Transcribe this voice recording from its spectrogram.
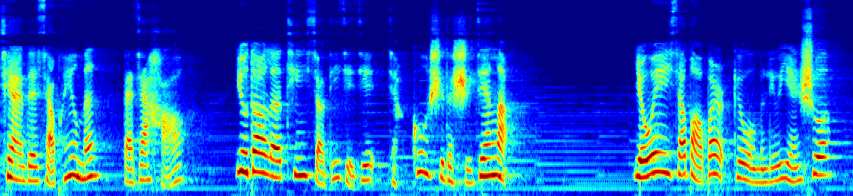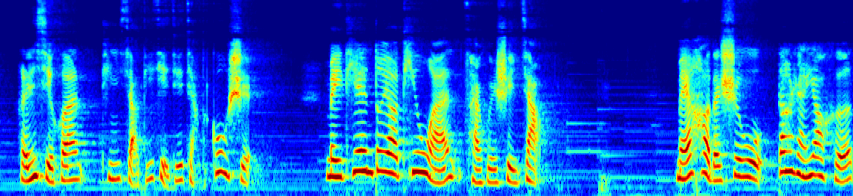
亲爱的小朋友们，大家好！又到了听小迪姐姐讲故事的时间了。有位小宝贝儿给我们留言说，很喜欢听小迪姐姐讲的故事，每天都要听完才会睡觉。美好的事物当然要和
